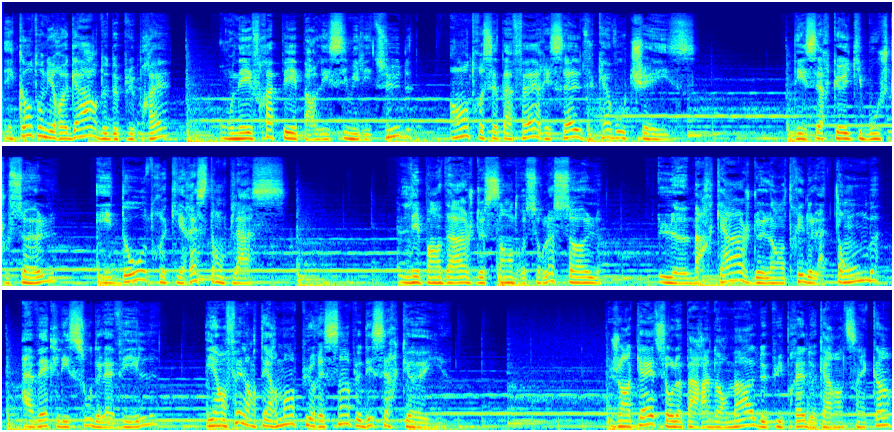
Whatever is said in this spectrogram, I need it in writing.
Et quand on y regarde de plus près, on est frappé par les similitudes entre cette affaire et celle du caveau Chase. Des cercueils qui bougent tout seuls et d'autres qui restent en place. L'épandage de cendres sur le sol, le marquage de l'entrée de la tombe avec les sceaux de la ville, et enfin l'enterrement pur et simple des cercueils. J'enquête sur le paranormal depuis près de 45 ans,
